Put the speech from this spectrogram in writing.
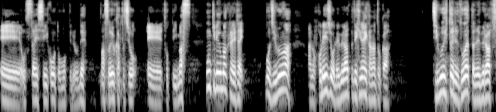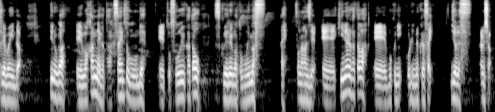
えー、お伝えしていこうと思っているので、まあ、そういう形を、えー、とっています。本気で上手くなりたい。もう自分は、あの、これ以上レベルアップできないかなとか、自分一人でどうやったらレベルアップすればいいんだっていうのが、えー、わかんない方たくさんいると思うんで、えっ、ー、と、そういう方を救えればと思います。はい。そんな感じで、えー、気になる方は、えー、僕にご連絡ください。以上です。ありがとうございました。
